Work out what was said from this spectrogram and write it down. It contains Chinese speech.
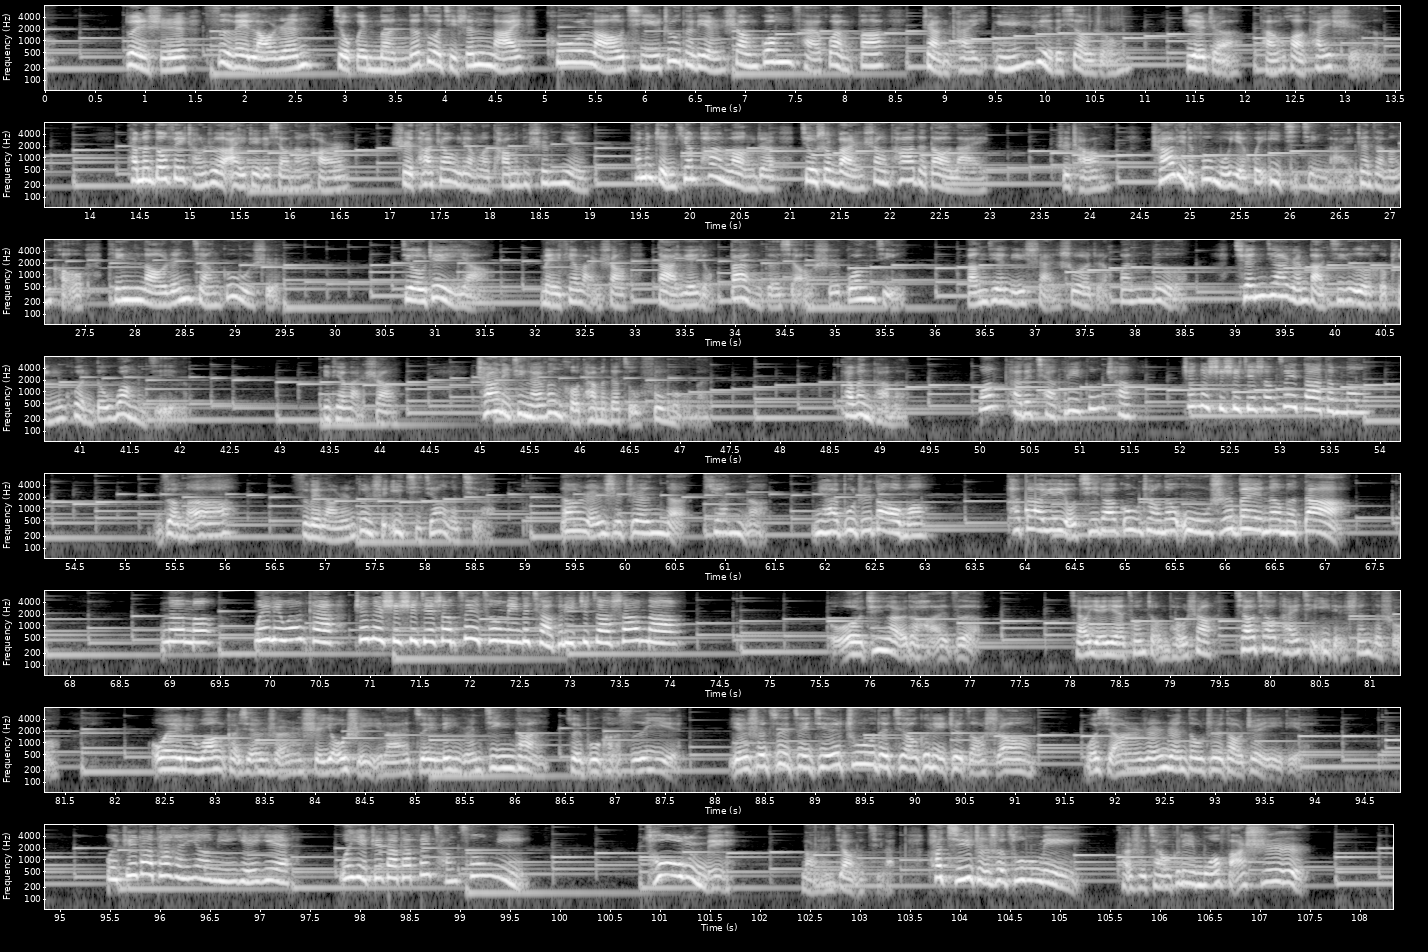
顿时，四位老人就会猛地坐起身来，枯老起皱的脸上光彩焕发，展开愉悦的笑容。接着，谈话开始了。他们都非常热爱这个小男孩，是他照亮了他们的生命。他们整天盼望着，就是晚上他的到来。时常，查理的父母也会一起进来，站在门口听老人讲故事。就这样，每天晚上大约有半个小时光景，房间里闪烁着欢乐，全家人把饥饿和贫困都忘记了。一天晚上，查理进来问候他们的祖父母们。他问他们：“旺卡的巧克力工厂真的是世界上最大的吗？”怎么？四位老人顿时一起叫了起来。当然是真的！天哪，你还不知道吗？它大约有其他工厂的五十倍那么大。那么，威利旺卡真的是世界上最聪明的巧克力制造商吗？我亲爱的孩子，乔爷爷从枕头上悄悄抬起一点身子说：“威利旺卡先生是有史以来最令人惊叹、最不可思议。”也是最最杰出的巧克力制造商，我想人人都知道这一点。我知道他很有名，爷爷，我也知道他非常聪明。聪明！老人叫了起来。他岂止是聪明，他是巧克力魔法师，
